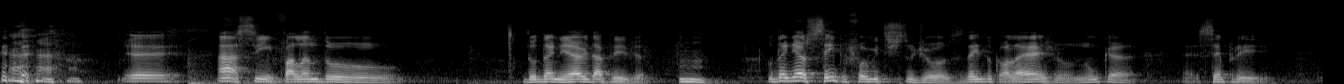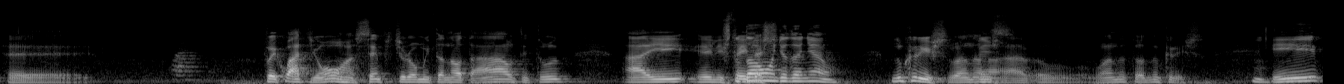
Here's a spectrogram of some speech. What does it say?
é, Ah, sim, falando do, do Daniel e da Vivian. Hum. O Daniel sempre foi muito estudioso, desde o colégio, nunca, é, sempre é, foi quarto de honra, sempre tirou muita nota alta e tudo. Aí ele Estudou fez onde o Daniel? no Cristo, o ano, Cristo. a- o, o ano todo no Cristo. E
